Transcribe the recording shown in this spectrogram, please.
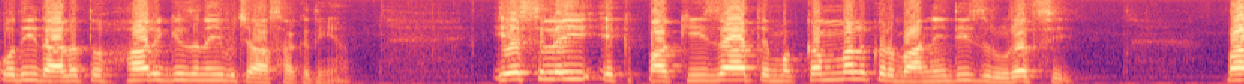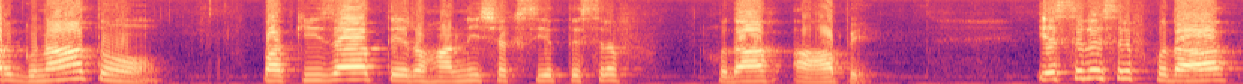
ਉਹਦੀ ਅਦਾਲਤ ਤੋਂ ਹਰਗਿਜ਼ ਨਹੀਂ ਬਚਾ ਸਕਦੀਆਂ। ਇਸ ਲਈ ਇੱਕ ਪਾਕੀਜ਼ਾ ਤੇ ਮੁਕੰਮਲ ਕੁਰਬਾਨੀ ਦੀ ਜ਼ਰੂਰਤ ਸੀ। ਪਰ ਗੁਨਾਹ ਤੋਂ ਪਾਕੀਜ਼ਾ ਤੇ ਰੂਹਾਨੀ ਸ਼ਖਸੀਅਤ ਤੇ ਸਿਰਫ ਖੁਦਾ ਆਪ ਹੈ ਇਸ ਲਈ ਸਿਰਫ ਖੁਦਾ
